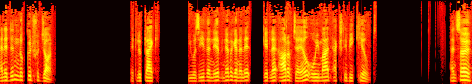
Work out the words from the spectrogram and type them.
And it didn't look good for John. It looked like he was either never, never going to get let out of jail or he might actually be killed. And so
